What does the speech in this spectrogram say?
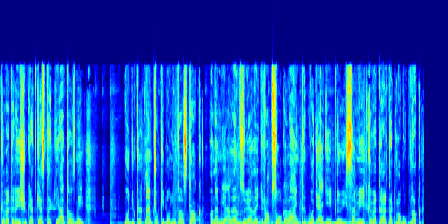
követelésüket kezdtek kiáltozni, Mondjuk ők nem csokiban utaztak, hanem jellemzően egy rabszolgalányt vagy egyéb női személyt követeltek maguknak.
